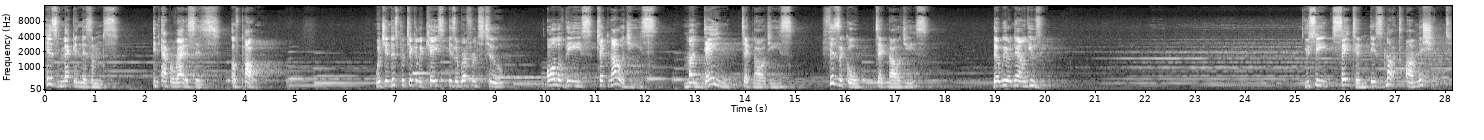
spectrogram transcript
his mechanisms and apparatuses of power. Which in this particular case is a reference to all of these technologies, mundane technologies, physical technologies that we are now using. You see, Satan is not omniscient,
